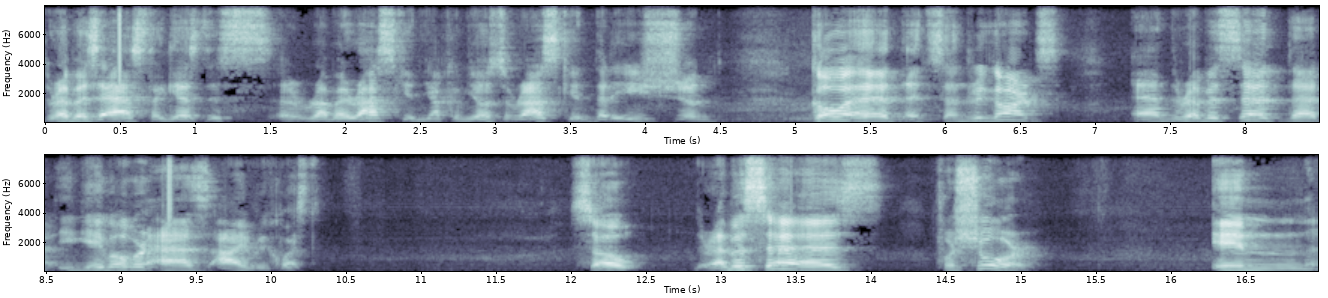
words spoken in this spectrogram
The Rebbe has asked, I guess, this uh, Rabbi Raskin, Yaakov Yosef Raskin, that he should go ahead and send regards. And the Rebbe said that he gave over as I requested. So the Rebbe says, for sure, in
